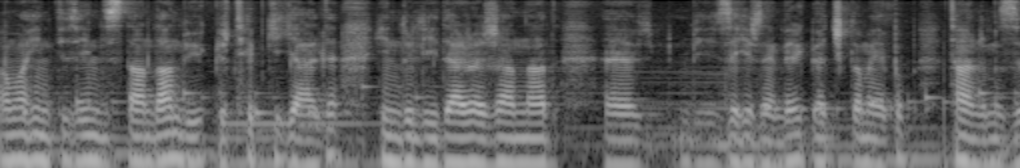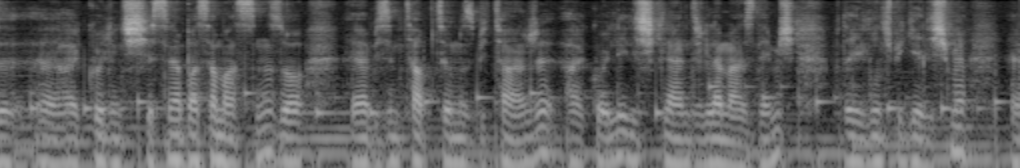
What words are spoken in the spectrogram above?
Ama Hindistan'dan büyük bir tepki geldi. Hindu lider Rajanath e, bir zehir zemberek bir açıklama yapıp tanrımızı e, alkolün şişesine basamazsınız. O e, bizim taptığımız bir tanrı alkolle ilişkilendirilemez demiş. Bu da ilginç bir gelişme. E,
